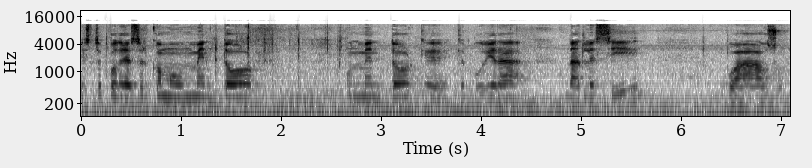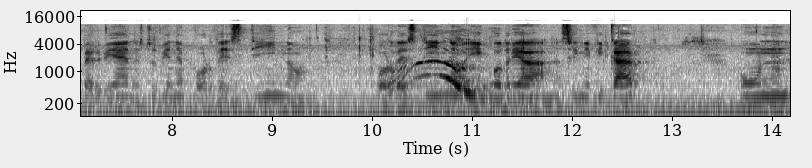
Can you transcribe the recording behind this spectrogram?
este podría ser como un mentor, un mentor que, que pudiera darle sí. Wow, súper bien. Esto viene por destino, por destino y podría significar un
